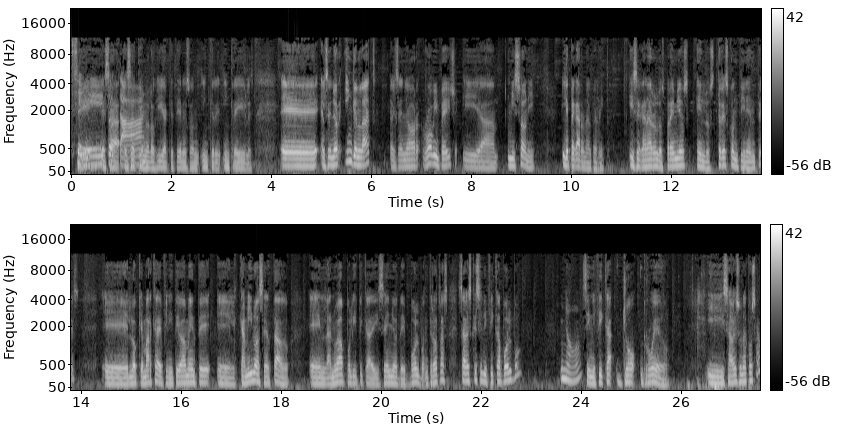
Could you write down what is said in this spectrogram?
Sí, esa, total. esa tecnología que tienen son incre- increíbles. Eh, el señor Ingenlath, el señor Robin Page y ah, Missoni le pegaron al perrito y se ganaron los premios en los tres continentes, eh, lo que marca definitivamente el camino acertado en la nueva política de diseño de Volvo. Entre otras, ¿sabes qué significa Volvo? No, significa yo ruedo. ¿Y sabes una cosa?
